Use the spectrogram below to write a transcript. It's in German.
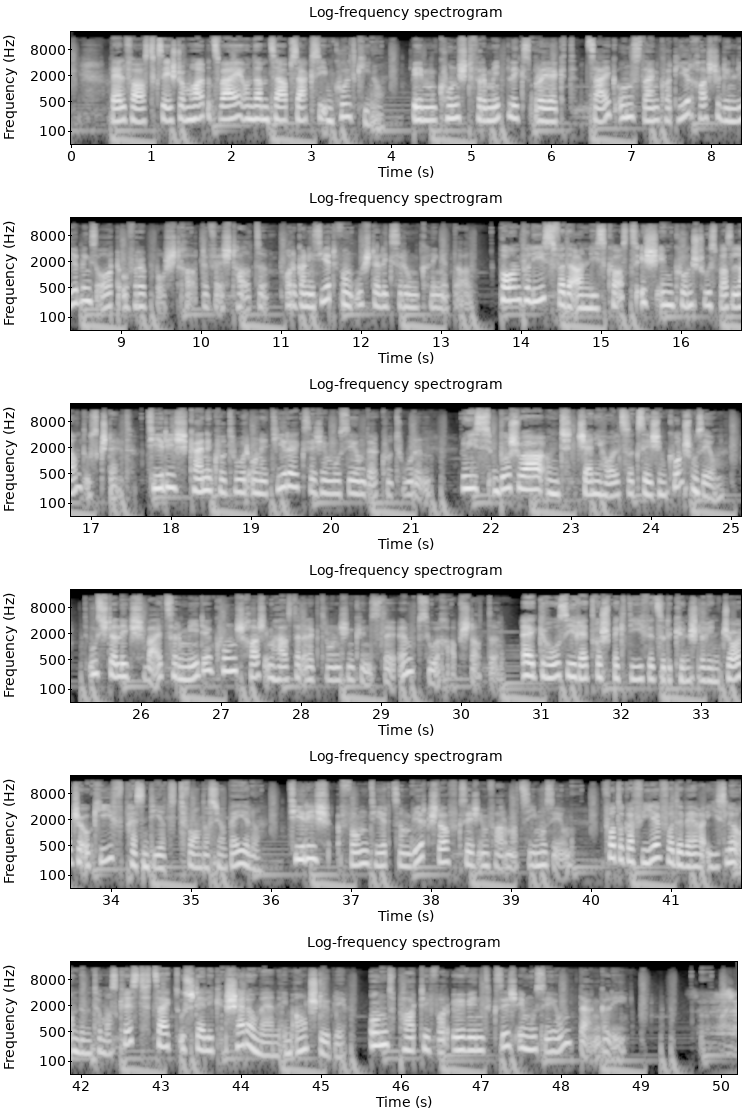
Belfast siehst du um halb zwei und am 10 ab 6 im Kultkino. Beim Kunstvermittlungsprojekt Zeig uns dein Quartier kannst du deinen Lieblingsort auf einer Postkarte festhalten. Organisiert vom Ausstellungsraum Klingenthal. Poem Police von der Annelies Kost ist im Kunsthaus Basel-Land ausgestellt. Tierisch keine Kultur ohne Tiere siehst im Museum der Kulturen. Louise Bourgeois und Jenny Holzer siehst im Kunstmuseum. Die Ausstellung Schweizer Medienkunst kannst du im Haus der elektronischen Künste einen Besuch abstatten. Eine grosse Retrospektive zu der Künstlerin Georgia O'Keeffe präsentiert die Fondation Bayerlo. Tierisch vom Tier zum Wirkstoff siehst im Pharmaziemuseum. Fotografien von der Vera Isler und dem Thomas Christ zeigt die Ausstellung Shadowman im Artstöbli. Und Party vor Öwind im Museum Dengeli.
